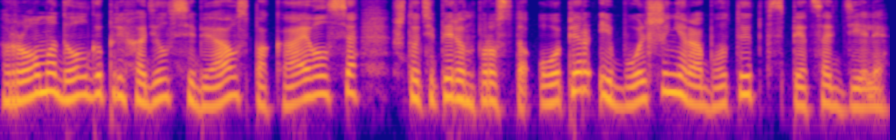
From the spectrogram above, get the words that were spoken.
Рома долго приходил в себя, успокаивался, что теперь он просто опер и больше не работает в спецотделе.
